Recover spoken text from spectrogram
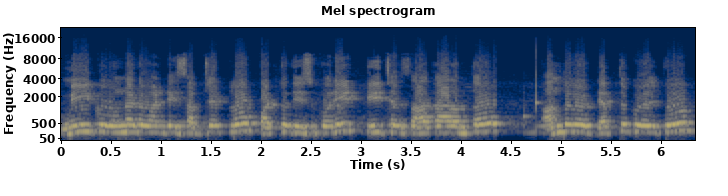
మీకు ఉన్నటువంటి సబ్జెక్ట్లో పట్టు తీసుకొని టీచర్ సహకారంతో అందులో డెప్త్కు వెళ్తూ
